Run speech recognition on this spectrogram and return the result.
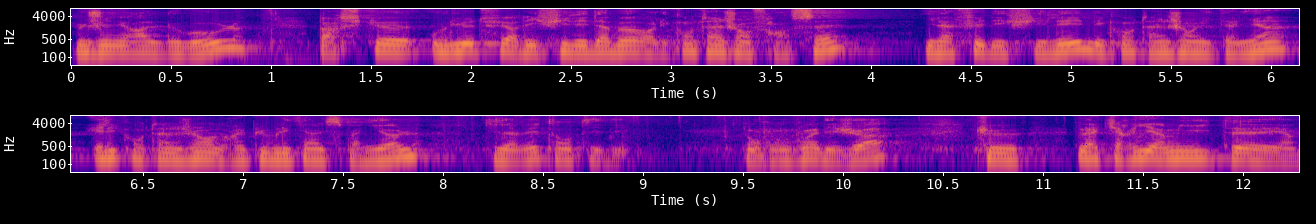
le général de Gaulle parce qu'au lieu de faire défiler d'abord les contingents français, il a fait défiler les contingents italiens et les contingents républicains espagnols qu'il avait tant. Donc on voit déjà que la carrière militaire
